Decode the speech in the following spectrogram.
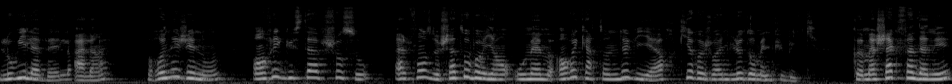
Louis Lavelle, Alain, René Génon, Henri-Gustave Chaussot, Alphonse de Chateaubriand ou même Henri Carton de Villard qui rejoignent le domaine public. Comme à chaque fin d'année,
